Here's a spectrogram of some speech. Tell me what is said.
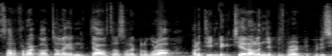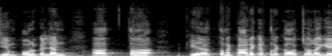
సరఫరా కావచ్చు అలాగే నిత్యావసర సరుకులు కూడా ప్రతి ఇంటికి చేరాలని చెప్పేసి కూడా డిప్యూటీ సీఎం పవన్ కళ్యాణ్ తన తన కార్యకర్తలు కావచ్చు అలాగే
